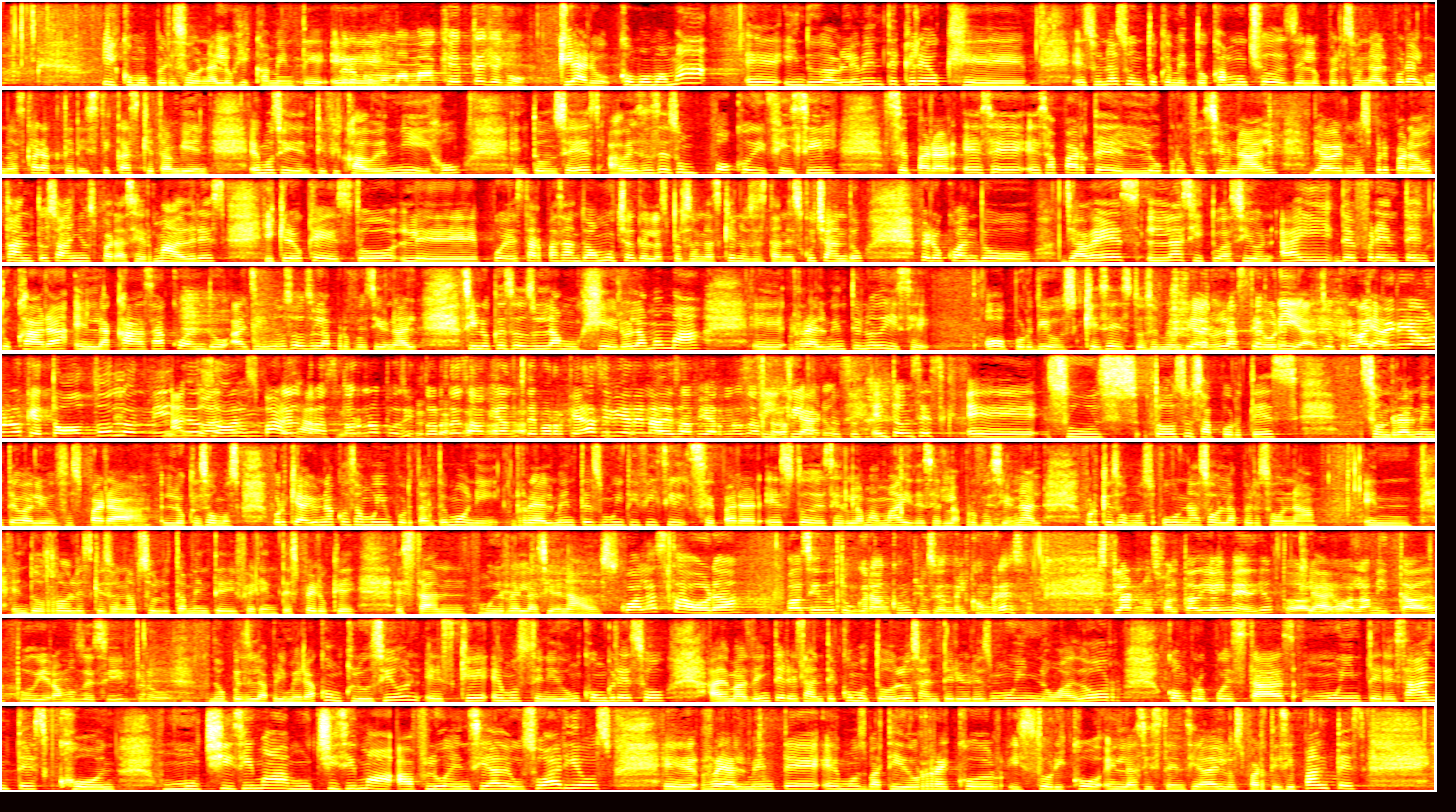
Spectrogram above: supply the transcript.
Y como persona, lógicamente. Pero eh, como mamá, ¿qué te llegó? Claro, como mamá, eh, indudablemente creo que es un asunto que me toca mucho desde lo personal por algunas características que también hemos identificado en mi hijo. Entonces, a veces es un poco difícil separar ese, esa parte de lo profesional, de habernos preparado tantos años para ser madres. Y creo que esto le puede estar pasando a muchas de las personas que nos están escuchando. Pero cuando ya ves la situación ahí de frente en tu cara, en la casa, cuando allí no sos la profesional, sino que sos la mujer o la mamá, eh, realmente uno dice, oh por Dios, ¿qué es esto? Se me olvidaron las teorías. Yo creo Ahí que a- diría uno que todos los niños son pasa. del trastorno opositor desafiante. ¿Por qué así vienen a desafiarnos a Sí, todos? claro. Entonces, eh, sus, todos sus aportes son realmente valiosos para lo que somos. Porque hay una cosa muy importante, Moni, realmente es muy difícil separar esto de ser la mamá y de ser la profesional, porque somos una sola persona en, en dos roles que son absolutamente diferentes, pero que están muy relacionados. ¿Cuál hasta ahora va siendo tu gran conclusión del Congreso? Pues claro, nos falta día y medio, todavía Claro. va a la mitad, pudiéramos decir, pero No, pues la primera conclusión es que hemos tenido un congreso, además de interesante como todos los anteriores, muy innovador, con propuestas muy interesantes, con muchísima, muchísima afluencia de usuarios. Eh, realmente hemos batido récord histórico en la asistencia de los participantes.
